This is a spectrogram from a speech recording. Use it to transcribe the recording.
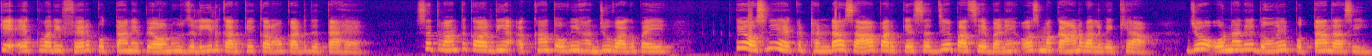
ਕਿ ਇੱਕ ਵਾਰੀ ਫਿਰ ਪੁੱਤਾਂ ਨੇ ਪਿਓ ਨੂੰ ਜ਼ਲੀਲ ਕਰਕੇ ਘਰੋਂ ਕੱਢ ਦਿੱਤਾ ਹੈ। ਸਤਵੰਤ ਕੌਰ ਦੀਆਂ ਅੱਖਾਂ ਤੋਂ ਵੀ ਹੰਝੂ ਵਗ ਪਏ ਤੇ ਉਸਨੇ ਇੱਕ ਠੰਡਾ ਸਾਹ ਭਰ ਕੇ ਸੱਜੇ ਪਾਸੇ ਬਣੇ ਉਸ ਮਕਾਨ ਵੱਲ ਵੇਖਿਆ, ਜੋ ਉਹਨਾਂ ਦੇ ਦੋਵੇਂ ਪੁੱਤਾਂ ਦਾ ਸੀ।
